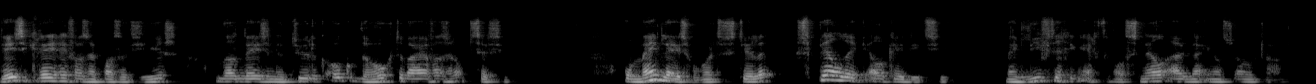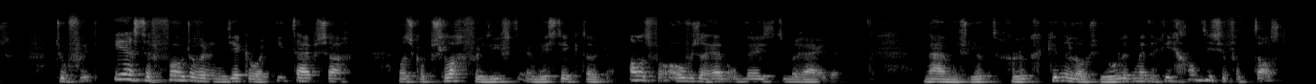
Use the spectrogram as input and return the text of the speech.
Deze kreeg hij van zijn passagiers, omdat deze natuurlijk ook op de hoogte waren van zijn obsessie. Om mijn leeshonger te stillen, spelde ik elke editie. Mijn liefde ging echter al snel uit naar Engelse auto's. Toen ik voor het eerst een foto van een Jaguar E-Type zag, was ik op slag verliefd en wist ik dat ik er alles voor over zou hebben om deze te bereiden. Na een mislukt, gelukkig kinderloos huwelijk met een gigantische fantast,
